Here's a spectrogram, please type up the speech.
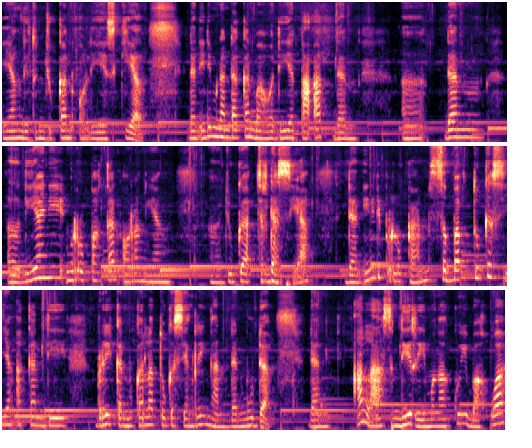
yang ditunjukkan oleh Yeskiel. Dan ini menandakan bahwa dia taat dan uh, dan uh, dia ini merupakan orang yang uh, juga cerdas ya. Dan ini diperlukan sebab tugas yang akan diberikan bukanlah tugas yang ringan dan mudah. Dan Allah sendiri mengakui bahwa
